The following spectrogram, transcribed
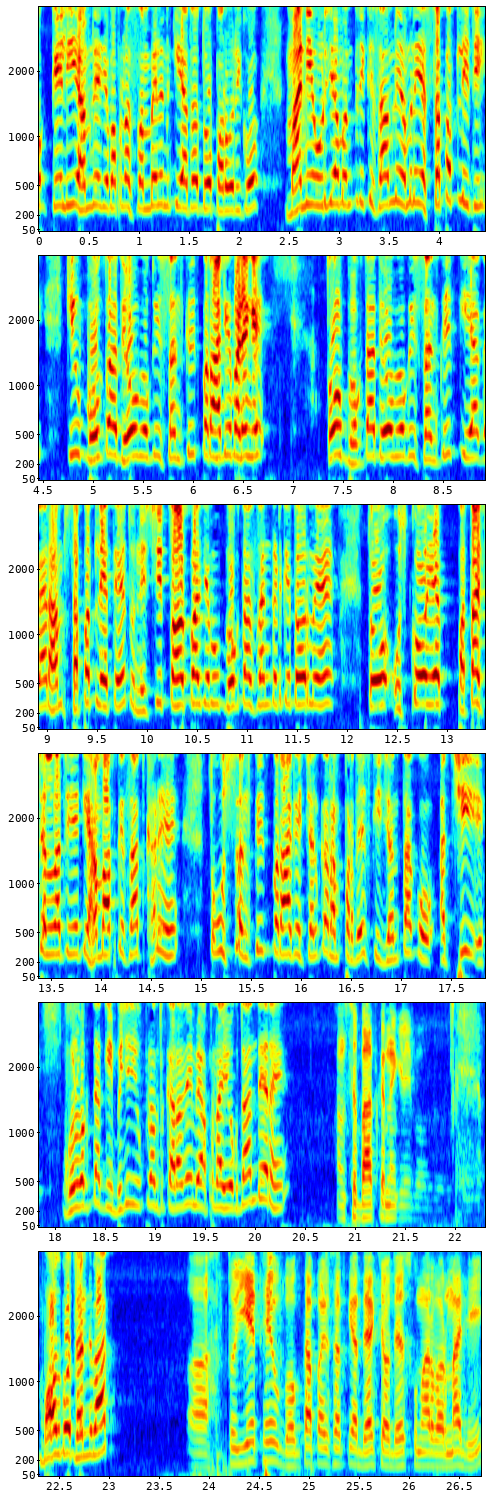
के लिए हमने जब अपना सम्मेलन किया था दो फरवरी को, माननीय ऊर्जा मंत्री के सामने हमने यह शपथ ली थी कि उपभोक्ता देवभोग इस संस्कृत पर आगे बढ़ेंगे। तो उपभोक्ता देवभोग की संस्कृत की अगर हम शपथ लेते हैं तो निश्चित तौर पर जब उपभोक्ता संकट के दौर में है तो उसको ये पता चलना चाहिए कि हम आपके साथ खड़े हैं। तो उस संस्कृत पर आगे चलकर हम प्रदेश की जनता को अच्छी गुणवत्ता की बिजली उपलब्ध कराने में अपना योगदान दे रहे हैं। हमसे बात करने के लिए बहुत बहुत बहुत धन्यवाद। तो ये थे उपभोक्ता परिषद के अध्यक्ष अवधेश कुमार वर्मा जी,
